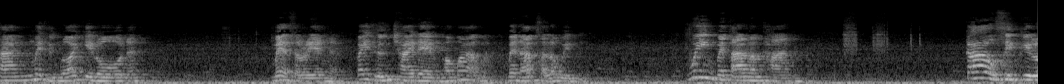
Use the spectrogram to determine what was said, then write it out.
ทางไม่ถึงร้อยกิโลนะ แม่เสรียงเนี่ยไปถึงชายแดนพม่าแม่น้ำสารวิน วิ่งไปตามลำธารเก้าสิบกิโล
